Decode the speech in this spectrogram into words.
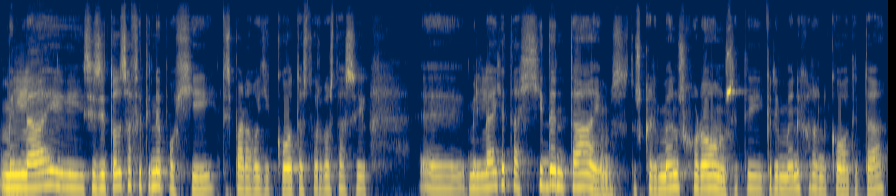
μιλάει, συζητώντας αυτή την εποχή της παραγωγικότητας του εργοστασίου, ε, μιλάει για τα hidden times, τους κρυμμένους χρόνους, την κρυμμένη χρονικότητα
